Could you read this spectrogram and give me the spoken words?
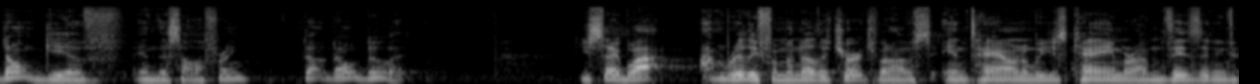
don't give in this offering. Don't don't do it. You say, "Well, I'm really from another church, but I was in town and we just came or I'm visiting."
